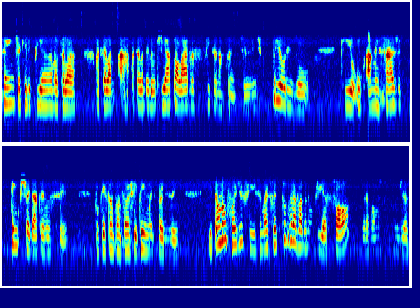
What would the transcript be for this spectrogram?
sente aquele piano, aquela, aquela, aquela melodia, a palavra fica na frente. A gente priorizou que o, a mensagem tem que chegar até você, porque são canções que tem muito para dizer. Então não foi difícil, mas foi tudo gravado num dia só, gravamos num dia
